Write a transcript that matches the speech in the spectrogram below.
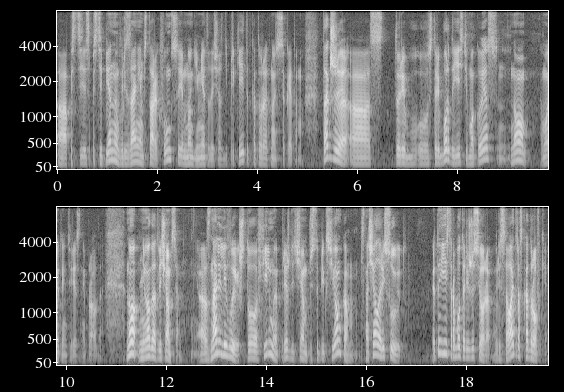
с постепенным вырезанием старых функций, многие методы сейчас deprecated, которые относятся к этому. Также а, сториборды есть и в macOS, но кому это интересно и правда. Но немного отвлечемся. А, знали ли вы, что фильмы, прежде чем приступить к съемкам, сначала рисуют? Это и есть работа режиссера — рисовать раскадровки.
